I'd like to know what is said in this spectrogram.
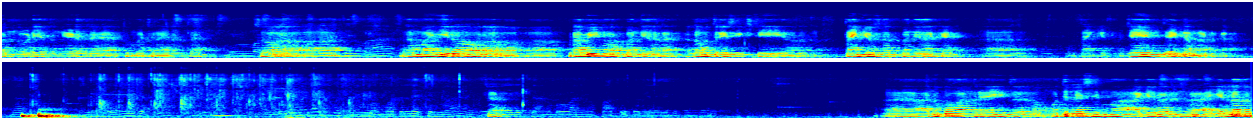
ಬಂದು ನೋಡಿ ಅದನ್ನ ಹೇಳಿದ್ರೆ ತುಂಬಾ ಚೆನ್ನಾಗಿರುತ್ತೆ. ಸೊ ನಮ್ಮ ಹೀರೋ ಅವರು ಪ್ರವೀಣ್ ಅವ್ರು ಬಂದಿದ್ದಾರೆ. ಲವ್ ತ್ರೀ ಸಿಕ್ಸ್ಟಿ ಅವರು. ಥ್ಯಾಂಕ್ ಯು ಸರ್ ಬಂದಿದ್ದಕ್ಕೆ. Thank you. ಜೈ ಹಿಂದ್, ಜೈ ಕರ್ನಾಟಕ. ಮೊದಲನೇ ಸಿನಿಮಾ. ಹೇಗಿತ್ತು ಅನುಭವ ನಿಮ್ಮ ಪಾತ್ರದ ಬಗ್ಗೆ ಅನುಭವ ಅಂದ್ರೆ ಇದು ಮೊದಲನೇ ಸಿನಿಮಾ ಆಗಿರೋದ್ರಿಂದ ಎಲ್ಲರೂ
